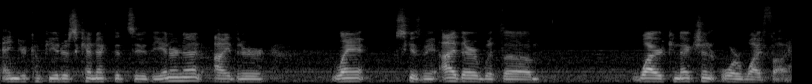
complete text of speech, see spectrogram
and your computer is connected to the internet, either LAN, excuse me, either with a wired connection or Wi-Fi.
